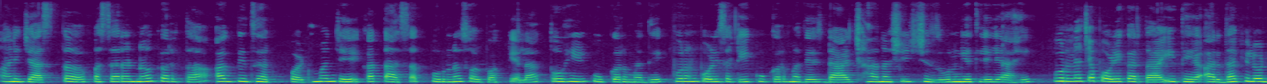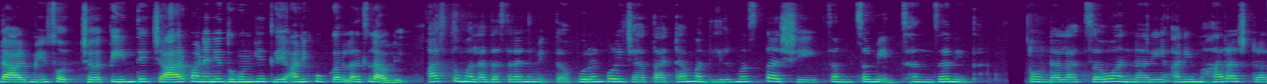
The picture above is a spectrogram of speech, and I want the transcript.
आणि जास्त पसारा न करता अगदी झटपट म्हणजे एका तासात पूर्ण स्वयंपाक केला तोही कुकरमध्ये. पुरणपोळीसाठी कुकरमध्ये डाळ छान अशी शिजवून घेतलेली आहे. पुरणाच्या पोळी करता इथे अर्धा किलो डाळ मी स्वच्छ तीन ते चार पाण्याने धुवून घेतली आणि कुकरलाच लावली. आज तुम्हाला दसऱ्यानिमित्त पुरणपोळीच्या ताटामधील मस्त अशी चमचमीत झणझणीत तोंडाला चव आणणारी आणि महाराष्ट्रात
